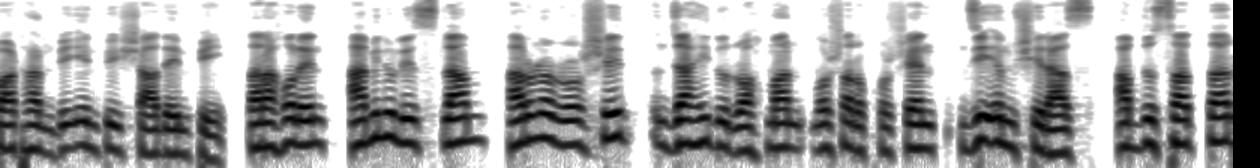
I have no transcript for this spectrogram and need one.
পাঠান বিএনপির সাদ এমপি। তারা হলেন আমিনুল ইসলাম, হারুনুর রশিদ, জাহিদুর রহমান মোশারফ হোসেন জি এম সিরাজ, আব্দুস সাত্তার,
